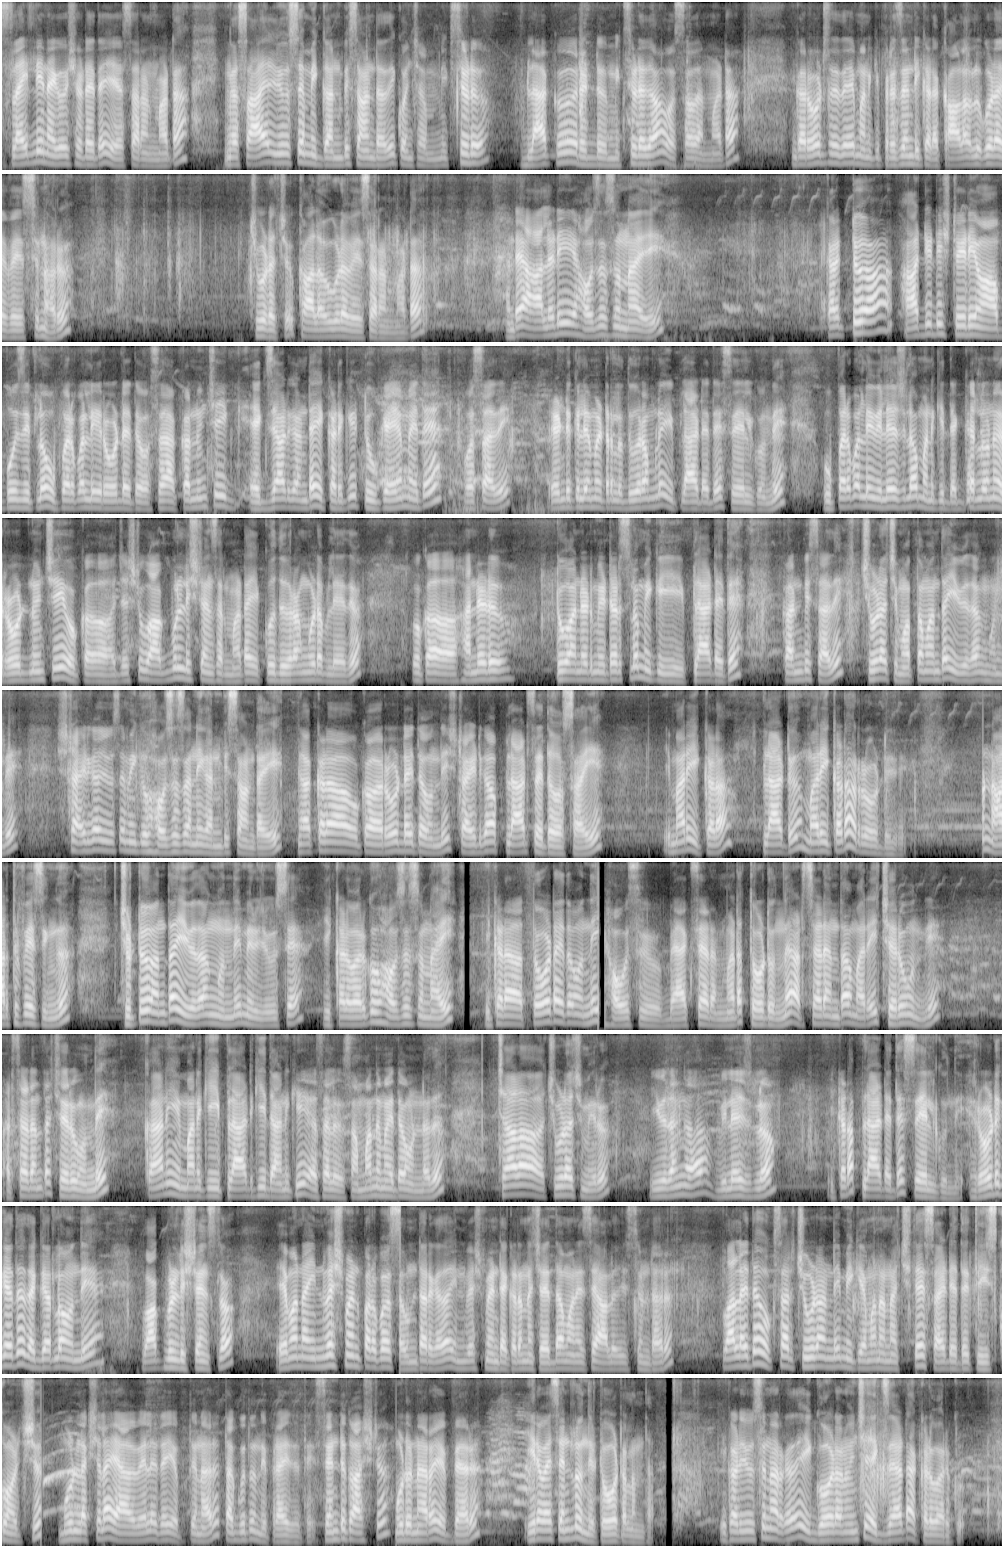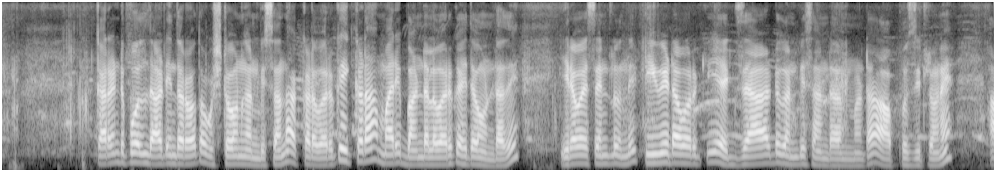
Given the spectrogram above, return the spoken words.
స్లైట్లీ నెగోషియేట్ అయితే చేస్తారనమాట ఇంకా సాయిల్ చూస్తే మీకు కనిపిస్తూ ఉంటుంది కొంచెం మిక్స్డ్ బ్లాక్ రెడ్ మిక్స్డ్గా వస్తుంది అనమాట ఇంకా రోడ్స్ అయితే మనకి ప్రజెంట్ ఇక్కడ కాలువలు కూడా వేస్తున్నారు. చూడొచ్చు కాలువ కూడా వేశారనమాట అంటే ఆల్రెడీ హౌసెస్ ఉన్నాయి. కరెక్ట్గా ఆర్డిటి స్టేడియం ఆపోజిట్లో ఉప్పరపల్లి రోడ్ అయితే వస్తుంది. అక్కడ నుంచి ఎగ్జాక్ట్గా అంటే ఇక్కడికి టూ కేఎం అయితే వస్తుంది. రెండు కిలోమీటర్ల దూరంలో ఈ ప్లాట్ అయితే సేల్కి ఉంది ఉప్పరపల్లి విలేజ్లో మనకి దగ్గరలోనే రోడ్ నుంచి ఒక జస్ట్ వాక్బుల్ డిస్టెన్స్ అనమాట ఎక్కువ దూరం కూడా లేదు. ఒక హండ్రెడ్ టూ హండ్రెడ్ మీటర్స్లో మీకు ఈ ప్లాట్ అయితే కనిపిస్తుంది. చూడొచ్చు మొత్తం అంతా ఈ విధంగా ఉంది. స్ట్రైట్గా చూస్తే మీకు హౌసెస్ అన్నీ కనిపిస్తూ ఉంటాయి. అక్కడ ఒక రోడ్ అయితే ఉంది స్ట్రైట్గా ప్లాట్స్ అయితే వస్తాయి. మరి ఇక్కడ ప్లాట్ మరి ఇక్కడ రోడ్ ఇది. North facing. చుట్టూ అంతా ఈ విధంగా ఉంది మీరు చూస్తే. ఇక్కడ వరకు హౌసెస్ ఉన్నాయి. ఇక్కడ తోట అయితే ఉంది హౌస్ బ్యాక్ సైడ్ అనమాట తోట ఉంది. అటు సైడ్ అంతా మరి చెరువు ఉంది. అటు సైడ్ అంతా చెరువు ఉంది. కానీ మనకి ఈ ప్లాట్కి దానికి అసలు సంబంధం అయితే ఉండదు. చాలా చూడొచ్చు మీరు. ఈ విధంగా విలేజ్లో ఇక్కడ ప్లాట్ అయితే సేల్కి ఉంది. రోడ్డుకి అయితే దగ్గరలో ఉంది వాకబుల్ డిస్టెన్స్లో. ఏమన్నా ఇన్వెస్ట్మెంట్ పర్పస్ ఉంటారు కదా ఇన్వెస్ట్మెంట్ ఎక్కడైనా చేద్దామనేసి ఆలోచిస్తుంటారు. వాళ్ళైతే ఒకసారి చూడండి మీకు ఏమైనా నచ్చితే సైట్ అయితే తీసుకోవచ్చు. మూడు లక్షల యాభై వేలు అయితే చెప్తున్నారు. తగ్గుతుంది ప్రైస్ అయితే. సెంట్ కాస్ట్ మూడున్నర చెప్పారు. ఇరవై సెంట్లు ఉంది టోటల్ అంతా. ఇక్కడ చూస్తున్నారు కదా ఈ గోడ నుంచి ఎగ్జాక్ట్ అక్కడి వరకు. కరెంట్ పోల్ దాటిన తర్వాత ఒక స్టోన్ కనిపిస్తుంది. అక్కడ వరకు ఇక్కడ మరి బండల వరకు అయితే ఉంటుంది. ఇరవై సెంట్లు ఉంది. టీవీ టవర్కి ఎగ్జాక్ట్ కనిపిస్తుంది అనమాట ఆపోజిట్లోనే.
